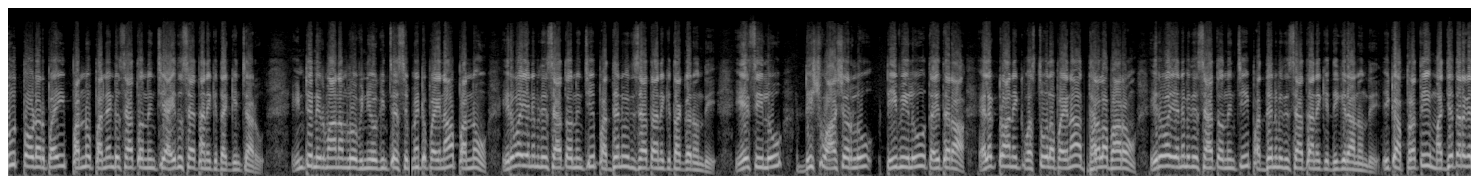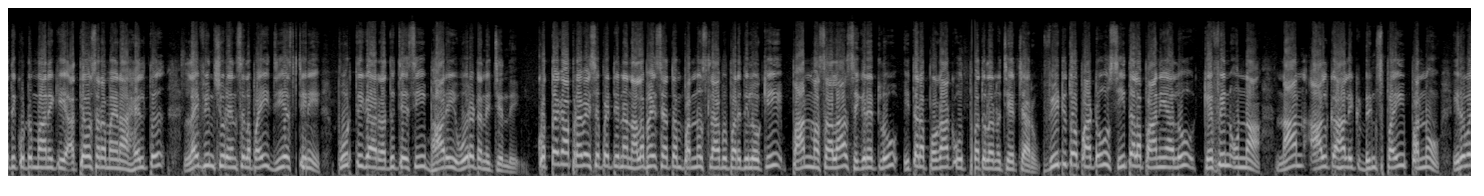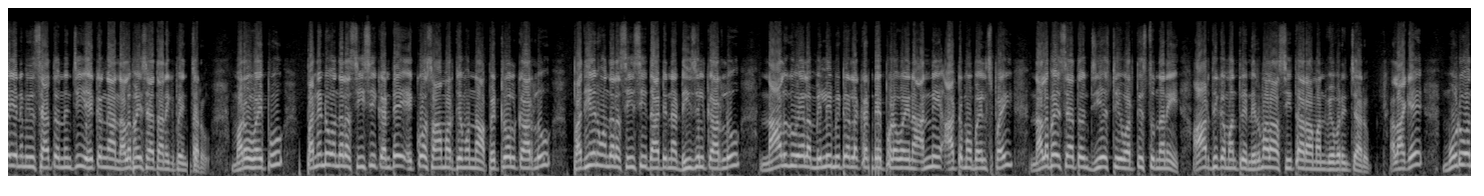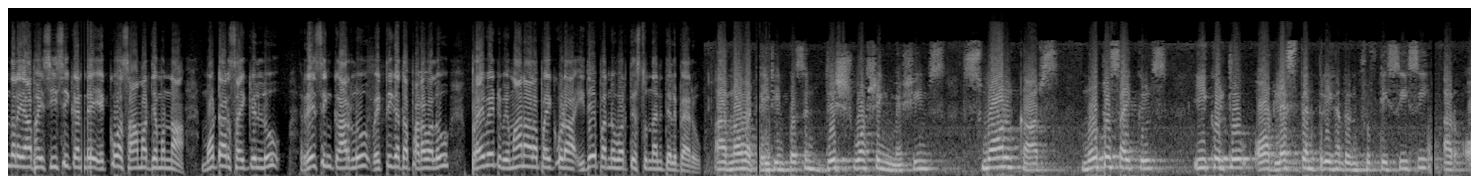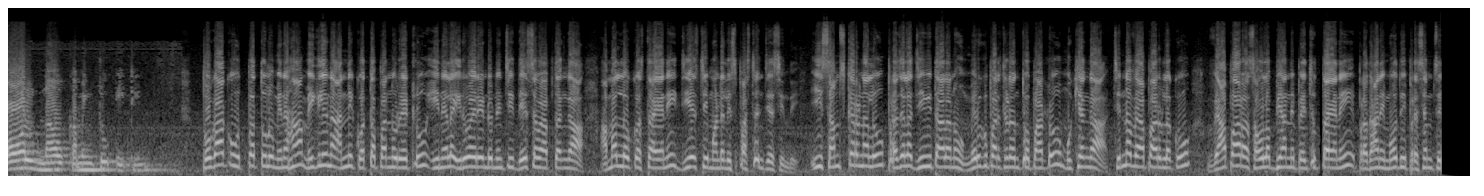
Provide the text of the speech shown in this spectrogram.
టూత్ పౌడర్పై పన్ను పన్నెండు శాతం నుంచి ఐదు శాతానికి తగ్గించారు. ఇంటి నిర్మాణంలో వినియోగించే సిమెంట్ పైన పన్ను ఇరవై ఎనిమిది శాతం నుంచి పద్దెనిమిది శాతానికి తగ్గనుంది. ఏసీలు డిష్ వాషర్లు టీవీలు తదితర ఎలక్ట్రానిక్ వస్తువులపైన ధరల భారం ఇరవై ఎనిమిది శాతం నుంచి పద్దెనిమిది శాతానికి దిగిరానుంది. ఇక ప్రతి మధ్యతరగతి కుటుంబానికి అత్యవసరమైన హెల్త్ లైఫ్ ఇన్సూరెన్స్లపై జీఎస్టీని పూర్తిగా రద్దు చేసి భారీ ఊరటనిచ్చింది. కొత్తగా ప్రవేశపెట్టిన నలభై శాతం పన్ను స్లాబ్ పరిధిలోకి పాన్ మసాలా సిగరెట్లు ఇతర పొగాకు ఉత్పత్తులను చేర్చారు. వీటితో పాటు శీతల పానీయాలు కెఫిన్ ఉన్న నాన్ ఆల్కహాలిక్ డ్రింక్స్ పై పన్ను ఇరవై ఎనిమిది శాతం నుంచి ఏకంగా నలభై శాతానికి పెంచారు. మరోవైపు పన్నెండు వందల సీసీ కంటే ఎక్కువ సామర్థ్యం ఉన్న పెట్రోల్ కార్లు పదిహేను వందల సీసీ దాటిన డీజిల్ కార్లు నాలుగు వేల మిల్లీమీటర్ల కంటే పొడవైన అన్ని ఆటోమొబైల్స్ పై నలభై శాతం జీఎస్టీ వర్తిస్తుందని ఆర్థిక మంత్రి నిర్మలా సీతారామన్ వివరించారు. అలాగే మూడు వందల యాభై సీసీ కంటే ఎక్కువ సామర్థ్యం ఉన్న మోటార్ సైకిళ్ళు రేసింగ్ కార్లు వ్యక్తిగత పడవలు ప్రైవేట్ విమానాలపై కూడా ఇదే పన్ను వర్తిస్తుందని తెలిపారు. Small cars motorcycles equal or less than three hundred fifty CC are all now coming to eighteen పొగాకు ఉత్పత్తులు మినహా మిగిలిన అన్ని కొత్త పన్ను రేట్లు ఈ నెల ఇరవై రెండు నుంచి దేశవ్యాప్తంగా అమల్లోకి వస్తాయని జీఎస్టీ మండలి స్పష్టం చేసింది. ఈ సంస్కరణలు ప్రజల జీవితాలను మెరుగుపరచడంతో పాటు ముఖ్యంగా చిన్న వ్యాపారులకు వ్యాపార సౌలభ్యాన్ని పెంచుతాయని ప్రధాని మోదీ ప్రశంసించారు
